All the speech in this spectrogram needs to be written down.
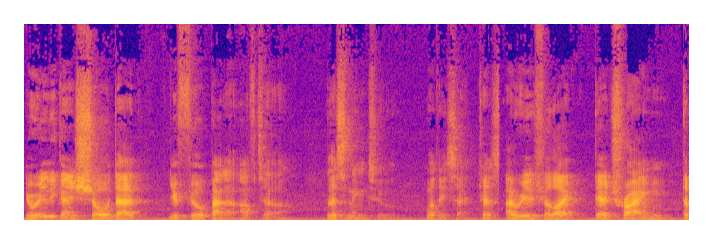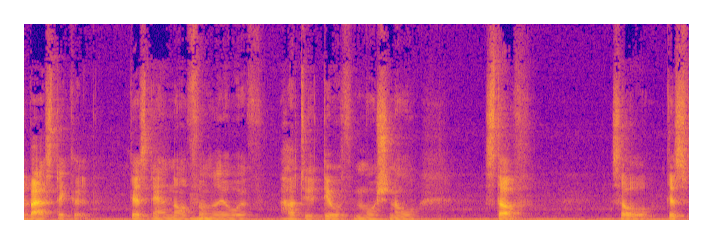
you're really gonna show that you feel better after listening to what they say. Because I really feel like they're trying the best they could because they are not Mhm. familiar with how to deal with emotional stuff. So, because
